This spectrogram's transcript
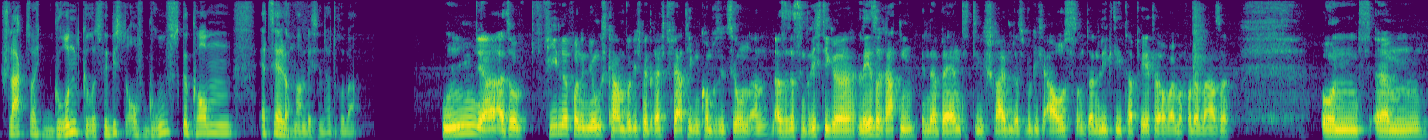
Schlagzeuggrundgerüst? Wie bist du auf Grooves gekommen? Erzähl doch mal ein bisschen darüber. Hm, ja, also viele von den Jungs kamen wirklich mit recht fertigen Kompositionen an. Also das sind richtige Leseratten in der Band, die schreiben das wirklich aus und dann liegt die Tapete auf einmal vor der Nase. Und ähm,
